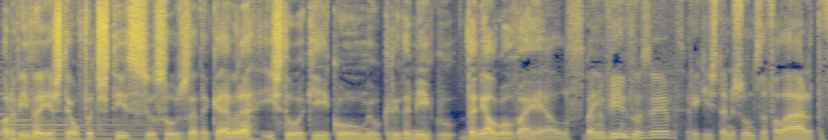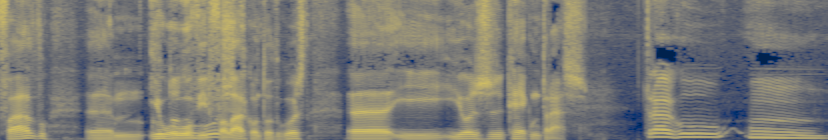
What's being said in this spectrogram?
Ora viva, este é o Fatistice, eu sou o José da Câmara e estou aqui com o meu querido amigo Daniel Gouveia. Daniel, bem-vindo. Aqui estamos juntos a falar de fado, um, eu a ouvir falar com todo o gosto. Uh, e, e hoje quem é que me traz? Trago um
